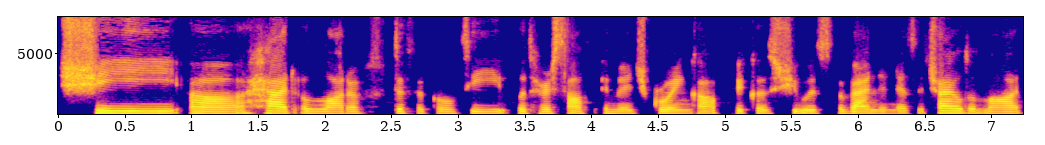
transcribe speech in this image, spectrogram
She uh, had a lot of difficulty with her self image growing up because she was abandoned as a child a lot,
